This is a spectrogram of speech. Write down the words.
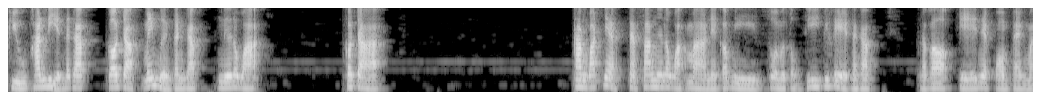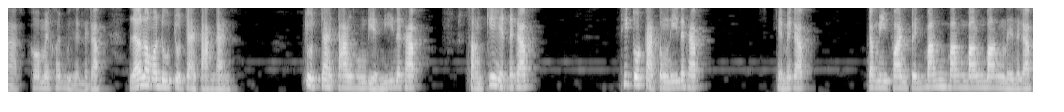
ผิวพันเหรียญนะครับ ก็จะไม่เหมือนกันครับ เนื้อนวะ ก็จะ ทางวัดเนี่ยจัดสร้างเนื้อนวะมาเนี่ยก็มีส่วนผสมที่พิเศษนะครับ แล้วก็เก๊เนี่ยปลอมแปลงมาก็ไม่ค่อยเหมือนนะครับ แล้วเรามาดูจุดจ่ายตังกัน จุดจ่ายตังของเหรียญนี้นะครับ สังเกตนะครับ ที่ตัวตัดตรงนี้นะครับ เห็นไหมครับ จะมีฟันเป็นบังบังบังบังเลยนะครับ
